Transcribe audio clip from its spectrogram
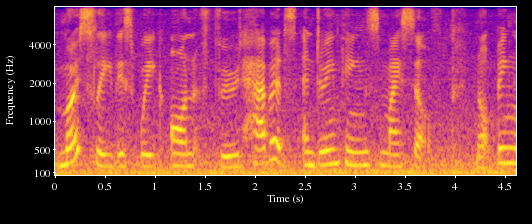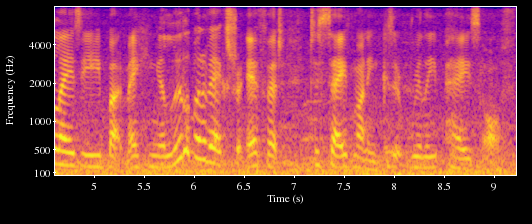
mostly this week on food habits and doing things myself. Not being lazy, but making a little bit of extra effort to save money because it really pays off.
